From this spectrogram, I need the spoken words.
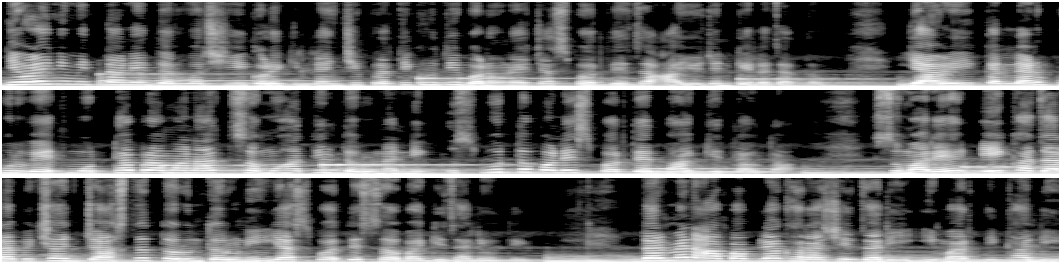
दिवाळीनिमित्ताने दरवर्षी गडकिल्ल्यांची प्रतिकृती बनवण्याच्या स्पर्धेचं आयोजन केलं जातं. यावेळी कल्याण पूर्वेत मोठ्या प्रमाणात समूहातील तरुणांनी उत्स्फूर्तपणे स्पर्धेत भाग घेतला होता. सुमारे एक हजारापेक्षा जास्त तरुण तरुणी या स्पर्धेत सहभागी झाले होते. दरम्यान आपापल्या घराशेजारी इमारतीखाली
